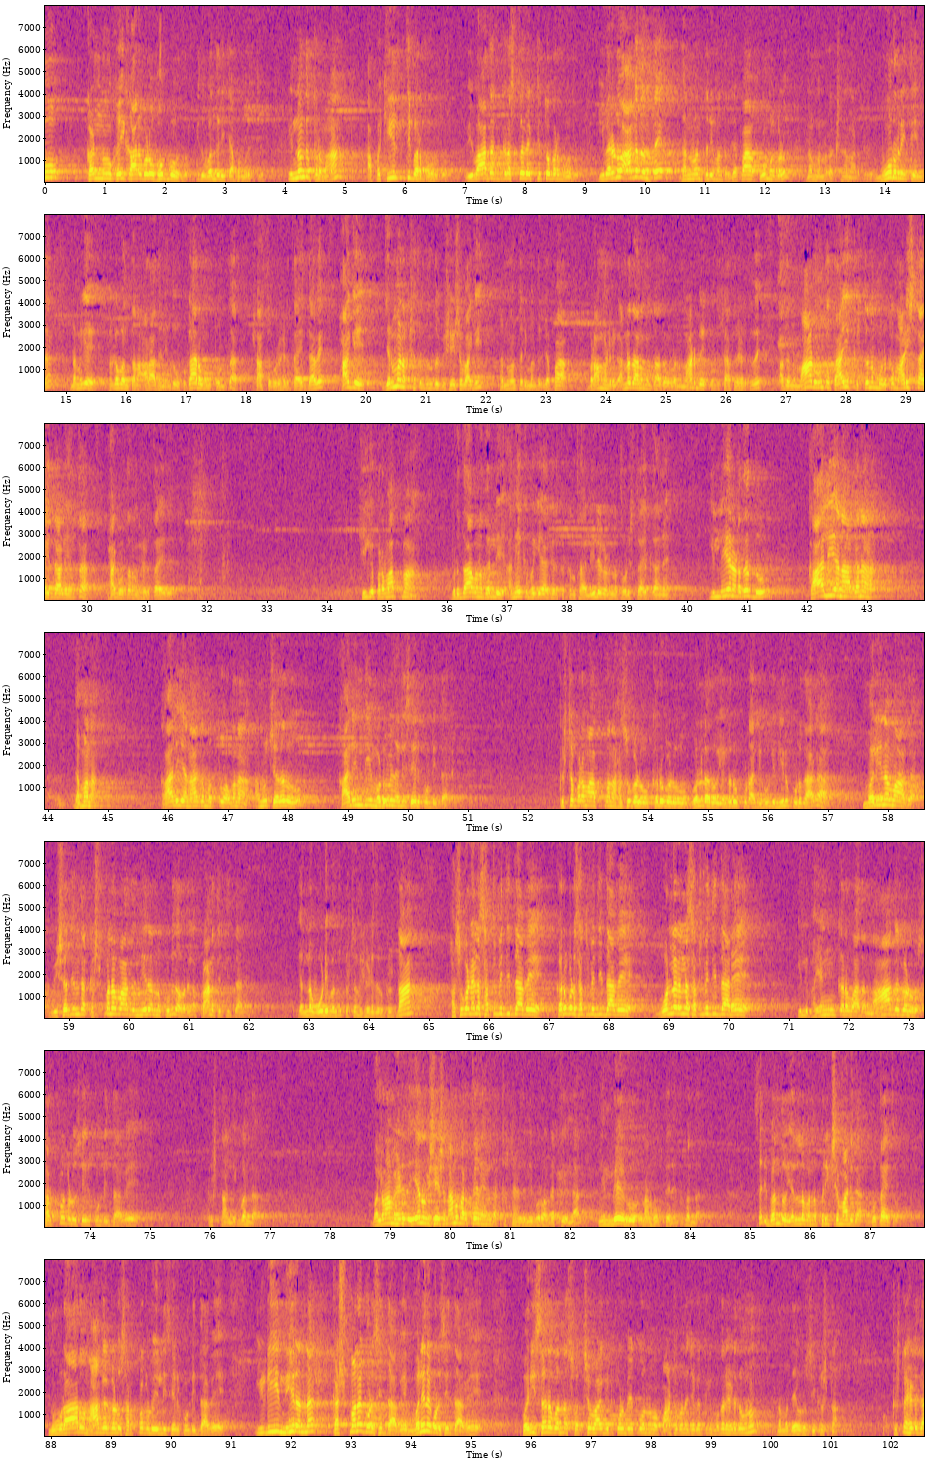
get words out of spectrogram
ಕಣ್ಣು, ಕೈ, ಕಾಲುಗಳು ಹೋಗ್ಬೋದು. ಇದು ಒಂದು ರೀತಿ ಅಪಮೃತ್ಯು. ಇನ್ನೊಂದು ಕ್ರಮ, ಅಪಕೀರ್ತಿ ಬರಬಹುದು. ವಿವಾದಗ್ರಸ್ತ ವ್ಯಕ್ತಿತ್ವ ಬರಬಹುದು. ಇವೆರಡೂ ಆಗದಂತೆ ಧನ್ವಂತರಿ ಮಂತ್ರ, ಜಪ, ಹೋಮಗಳು ನಮ್ಮನ್ನು ರಕ್ಷಣೆ ಮಾಡ್ತವೆ ಮೂರು ರೀತಿಯಿಂದ ನಮಗೆ ಭಗವಂತನ ಆರಾಧನೆಯಿಂದ ಉಪಕಾರ ಉಂಟು ಅಂತ ಶಾಸ್ತ್ರಗಳು ಹೇಳ್ತಾ ಇದ್ದಾವೆ. ಹಾಗೆ ಜನ್ಮ ನಕ್ಷತ್ರದಂದು ವಿಶೇಷವಾಗಿ ಹನುಮಂತ ನಿಮ್ಮಂತ್ರ ಜಪ, ಬ್ರಾಹ್ಮಣರಿಗೆ ಅನ್ನದಾನ ಮುಂತಾದವುಗಳನ್ನು ಮಾಡಬೇಕು ಅಂತ ಶಾಸ್ತ್ರ ಹೇಳ್ತದೆ. ಅದನ್ನು ಮಾಡುವಂಥ ತಾಯಿ ಕೃಷ್ಣನ ಮೂಲಕ ಮಾಡಿಸ್ತಾ ಇದ್ದಾಳೆ ಅಂತ ಭಾಗವತ ನಮಗೆ ಹೇಳ್ತಾ ಇದೆ. ಹೀಗೆ ಪರಮಾತ್ಮ ಬೃಂದಾವನದಲ್ಲಿ ಅನೇಕ ಬಗೆಯಾಗಿರ್ತಕ್ಕಂಥ ಲೀಲೆಗಳನ್ನು ತೋರಿಸ್ತಾ ಇದ್ದಾನೆ. ಇಲ್ಲಿಯೇ ನಡೆದದ್ದು ಕಾಲಿಯ ನಾಗನ ದಮನ. ಕಾಲಿಯ ನಾಗ ಮತ್ತು ಅವನ ಅನುಚರರು ಕಾಲಿಂದಿ ಮಡುವಿನಲ್ಲಿ ಸೇರಿಕೊಂಡಿದ್ದಾರೆ. ಕೃಷ್ಣ ಪರಮಾತ್ಮನ ಹಸುಗಳು, ಕರುಗಳು, ಗೊಲ್ಲರು ಎಲ್ಲರೂ ಕೂಡ ಅಲ್ಲಿ ಹೋಗಿ ನೀರು ಕುಡಿದಾಗ ಮಲಿನವಾದ, ವಿಷದಿಂದ ಕಷ್ಮಲವಾದ ನೀರನ್ನು ಕುಡಿದು ಅವರೆಲ್ಲ ಪ್ರಾಣ ತೆತ್ತಿದ್ದಾರೆ ಎಲ್ಲ ಓಡಿ ಬಂದು ಕೃಷ್ಣನಿಗೆ ಹೇಳಿದರು, ಕೃಷ್ಣ, ಹಸುಗಳೆಲ್ಲ ಸತ್ತು ಬಿದ್ದಿದ್ದಾವೆ, ಕರುಗಳು ಸತ್ತು ಬಿದ್ದಿದ್ದಾವೆ, ಗೊಲ್ಲರೆಲ್ಲ ಸತ್ತು ಬಿದ್ದಿದ್ದಾರೆ. ಇಲ್ಲಿ ಭಯಂಕರವಾದ ನಾಗಗಳು, ಸರ್ಪಗಳು ಸೇರಿಕೊಂಡಿದ್ದಾವೆ. ಕೃಷ್ಣ ಅಲ್ಲಿಗೆ ಬಂದ. ಬಲರಾಮ ಹೇಳಿದ ಏನು ವಿಶೇಷ ನಾನು ಬರ್ತೇನೆ ಎಂದ. ಕೃಷ್ಣ ಹೇಳಿದ, ನೀ ಬರೋ ಅಗತ್ಯ ಇಲ್ಲ. ನಿಲ್ಲೇ ಇರು, ನಾನು ಹೋಗ್ತೇನೆ ಅಂತ ಬಂದ. ಸರಿ ಬಂದು ಎಲ್ಲವನ್ನು ಪರೀಕ್ಷೆ ಮಾಡಿದ. ಗೊತ್ತಾಯಿತು. ನೂರಾರು ನಾಗಗಳು, ಸರ್ಪಗಳು ಇಲ್ಲಿ ಸೇರಿಕೊಂಡಿದ್ದಾವೆ. ಇಡೀ ನೀರನ್ನು ಕಷ್ಮಲಗೊಳಿಸಿದ್ದಾವೆ ಮಲಿನಗೊಳಿಸಿದ್ದಾವೆ. ಪರಿಸರವನ್ನು ಸ್ವಚ್ಛವಾಗಿ ಇಟ್ಕೊಳ್ಬೇಕು ಅನ್ನುವ ಪಾಠವನ್ನು ಜಗತ್ತಿಗೆ ಮೊದಲು ಹೇಳಿದವನು ನಮ್ಮ ದೇವರು ಶ್ರೀಕೃಷ್ಣ. ಕೃಷ್ಣ ಹೇಳಿದ,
